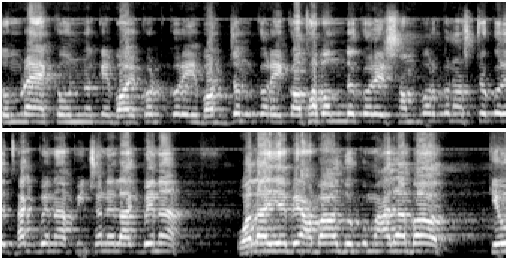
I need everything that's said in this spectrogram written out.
তোমরা একে অন্যকে বয়কট করে, বর্জন করে, কথা বন্ধ করে, সম্পর্ক নষ্ট করে থাকবে না, পিছনে লাগবে না। ওয়ালা ইয়াবি আবাদুকুম আলা বাদ, কেউ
